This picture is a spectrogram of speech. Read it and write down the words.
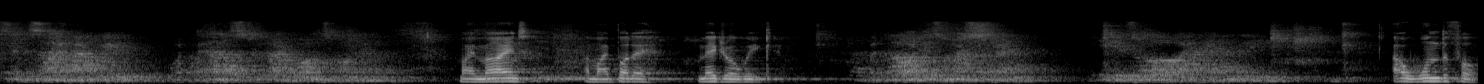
Since I have you, what else could I want on earth? My mind and my body may grow weak. But God is my strength. He is all I ever need. How wonderful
